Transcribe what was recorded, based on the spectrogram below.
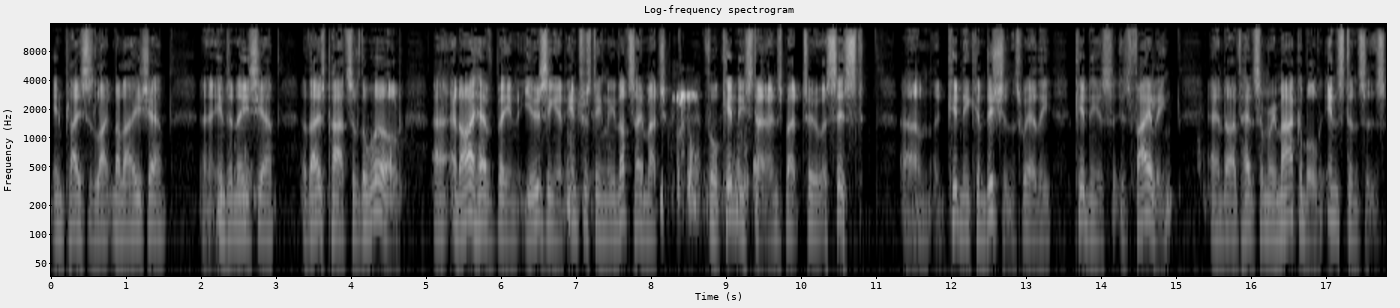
in places like Malaysia, uh, Indonesia, those parts of the world. Uh, and I have been using it, interestingly, not so much for kidney stones, but to assist um, kidney conditions where the kidney is, is failing. And I've had some remarkable instances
